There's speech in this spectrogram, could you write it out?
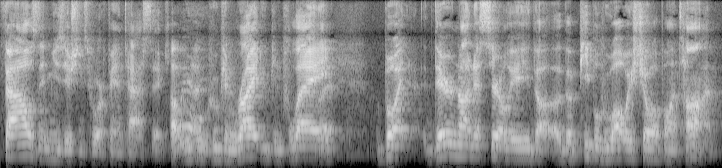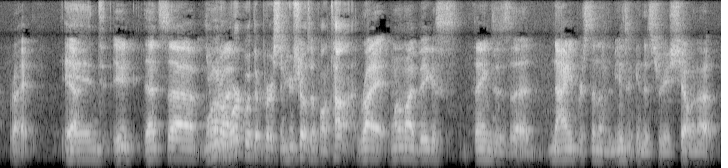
thousand musicians who are fantastic. Oh, yeah. Who, who can write, who can play, Right. but they're not necessarily the the people who always show up on time. Right. Yeah. And Dude, that's uh. you want to work with the person who shows up on time. Right. One of my biggest things is that ninety percent of the music industry is showing up.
